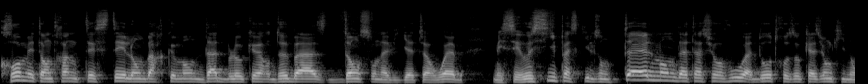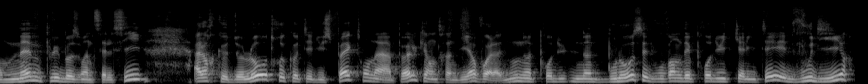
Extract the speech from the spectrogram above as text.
Chrome est en train de tester l'embarquement d'adblocker de base dans son navigateur web, mais c'est aussi parce qu'ils ont tellement de data sur vous à d'autres occasions qu'ils n'ont même plus besoin de celle-ci. Alors que de l'autre côté du spectre, on a Apple qui est en train de dire voilà, nous, notre, boulot, c'est de vous vendre des produits de qualité et de vous dire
